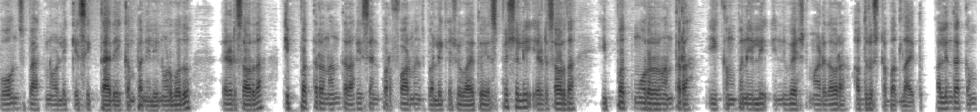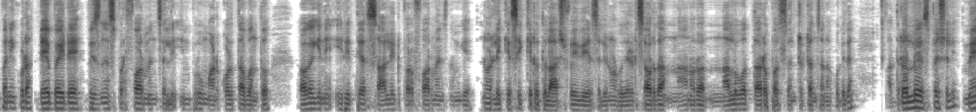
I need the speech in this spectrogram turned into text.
ಬೋನ್ಸ್ ಬ್ಯಾಕ್ ನೋಡ್ಲಿಕ್ಕೆ ಸಿಗ್ತಾ ಇದೆ ಈ ಕಂಪನಿಲಿ ನೋಡಬಹುದು ಎರಡ್ ಸಾವಿರದ ಇಪ್ಪತ್ತರ ನಂತರ ರೀಸೆಂಟ್ ಪರ್ಫಾರ್ಮೆನ್ಸ್ ಬರ್ಲಿಕ್ಕೆ ಶುರುವಾಯಿತು. ಎಸ್ಪೆಷಲಿ ಎರಡ್ ಸಾವಿರದ ಇಪ್ಪತ್ತ್ ಮೂರರ ನಂತರ ಈ ಕಂಪನಿಯಲ್ಲಿ ಇನ್ವೆಸ್ಟ್ ಮಾಡಿದವರ ಅದೃಷ್ಟ ಬದಲಾಯಿತು. ಅಲ್ಲಿಂದ ಕಂಪನಿ ಕೂಡ day by day business performance ಅಲ್ಲಿ ಇಂಪ್ರೂವ್ ಮಾಡ್ಕೊಳ್ತಾ ಬಂತು. ಹಾಗಾಗಿನೇ ಈ ರೀತಿಯ ಸಾಲಿಡ್ ಪರ್ಫಾರ್ಮೆನ್ಸ್ ನಮಗೆ ನೋಡ್ಲಿಕ್ಕೆ ಸಿಕ್ಕಿರೋದು ಲಾಸ್ಟ್ ಫೈವ್ ಇಯರ್ಸ್ ಅಲ್ಲಿ. ನೋಡಬಹುದು ಎರಡ್ ಸಾವಿರದ ನಾನೂರ ನಲವತ್ತಾರು ಪರ್ಸೆಂಟ್ ರಿಟರ್ನ್ಸ್ ಅನ್ನು ಕೊಟ್ಟಿದೆ. ಅದರಲ್ಲೂ especially May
